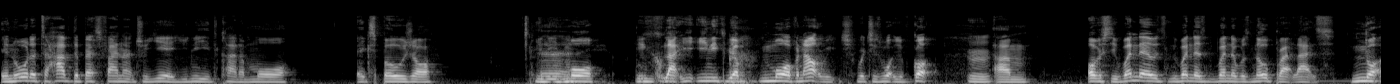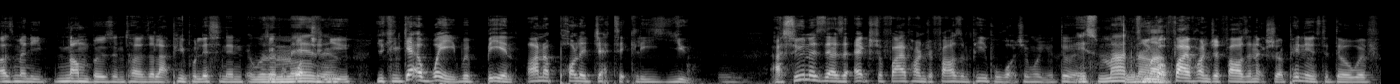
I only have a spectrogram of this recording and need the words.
in order to have the best financial year, you need kind of more exposure. You Yeah. need more, You- like you, you need to be able, more of an outreach, which is what you've got. Mm. Um, obviously, when there was when there's when there was no bright lights, not as many numbers in terms of like people listening, It was people amazing. watching you. You can get away with being unapologetically you. As soon as there's an extra five hundred thousand people watching what you're doing, It's mad now. you've mad. got five hundred thousand extra opinions to deal with.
